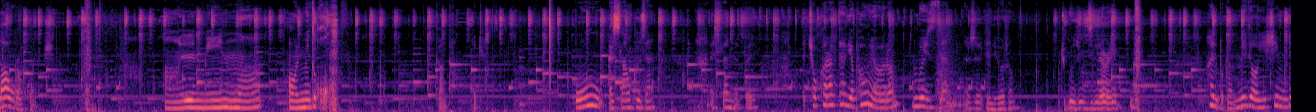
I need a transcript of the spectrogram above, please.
Laura koymuş. Almina. Almina. Kanka. Okey. Oo, Eslem kuzen. Eslem de böyle. Çok karakter yapamıyorum. Bu yüzden özür diliyorum. Çok özür dilerim. Hadi bakalım videoyu şimdi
